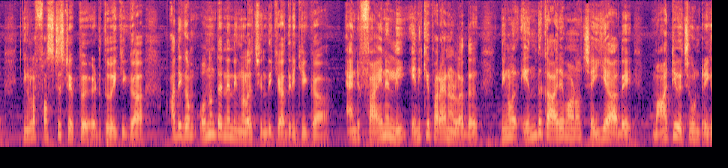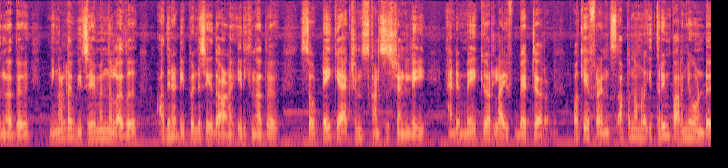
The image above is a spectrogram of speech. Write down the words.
നിങ്ങളുടെ ഫസ്റ്റ് സ്റ്റെപ്പ് എടുത്തു വയ്ക്കുക. അധികം ഒന്നും തന്നെ നിങ്ങൾ ചിന്തിക്കാതിരിക്കുക. ആൻഡ് ഫൈനലി എനിക്ക് പറയാനുള്ളത് നിങ്ങൾ എന്ത് കാര്യമാണോ ചെയ്യാതെ മാറ്റി വെച്ചുകൊണ്ടിരിക്കുന്നത് നിങ്ങളുടെ വിജയമെന്നുള്ളത് അതിനെ ഡിപ്പെൻഡ് ചെയ്താണ് ഇരിക്കുന്നത്. So take actions consistently and make your life better okay friends അപ്പോൾ നമ്മൾ ഇത്രയും പറഞ്ഞുകൊണ്ട്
